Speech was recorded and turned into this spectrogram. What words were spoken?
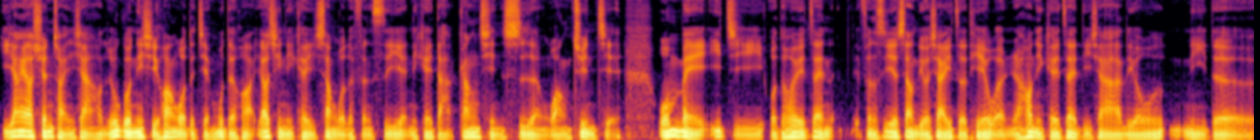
一样要宣传一下哈。如果你喜欢我的节目的话，邀请你可以上我的粉丝页，你可以打钢琴诗人王俊杰。我每一集我都会在粉丝页上留下一则贴文，然后你可以在底下留你的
